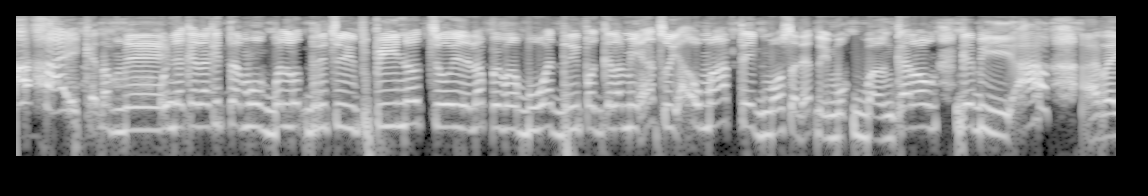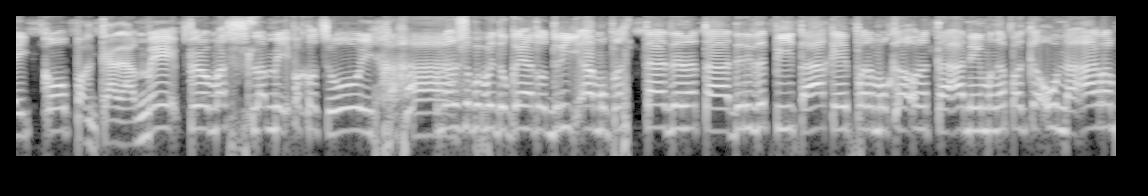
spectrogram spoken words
Ay kanami. Unya ka nakita mo balot diri soy pipino soy ala pa mga buwad diri pagkalami at soy automatic mo sa neto imukbang karong gabi ah. Aray pagkalami pero mas lami pa ko soy. Nang sa papidugay na to diri mo plastada na ta diri lapita kay para mo kaon ta aning mga pagkauna aram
